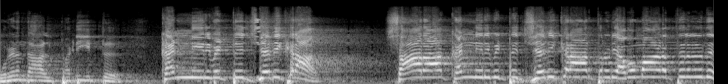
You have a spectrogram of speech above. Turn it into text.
முழந்தால் படியிட்டு கண்ணீர் விட்டு ஜெபிக்கிறார். சாரா கண்ணீர் விட்டு ஜெபிக்கிறார். தன்னுடைய அவமானத்திலிருந்து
